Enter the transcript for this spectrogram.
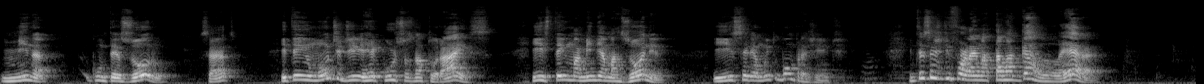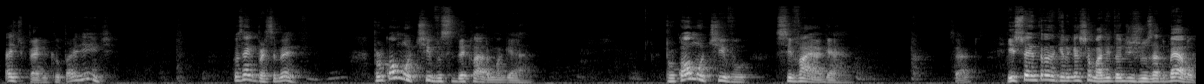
Mina com tesouro, certo? E tem um monte de recursos naturais, e tem uma mini Amazônia, e isso seria muito bom pra gente. Então se a gente for lá e matar uma galera, a gente pega aquilo pra gente. Consegue perceber? Por qual motivo se declara uma guerra? Por qual motivo se vai à guerra? Certo? Isso entra naquilo que é chamado então de jus ad bellum.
